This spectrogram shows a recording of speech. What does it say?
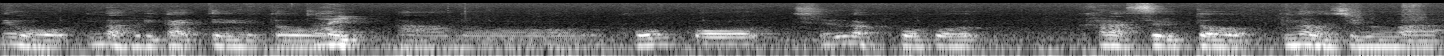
でも今振り返ってみると、はい、あの高校中学高校からすると今の自分は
